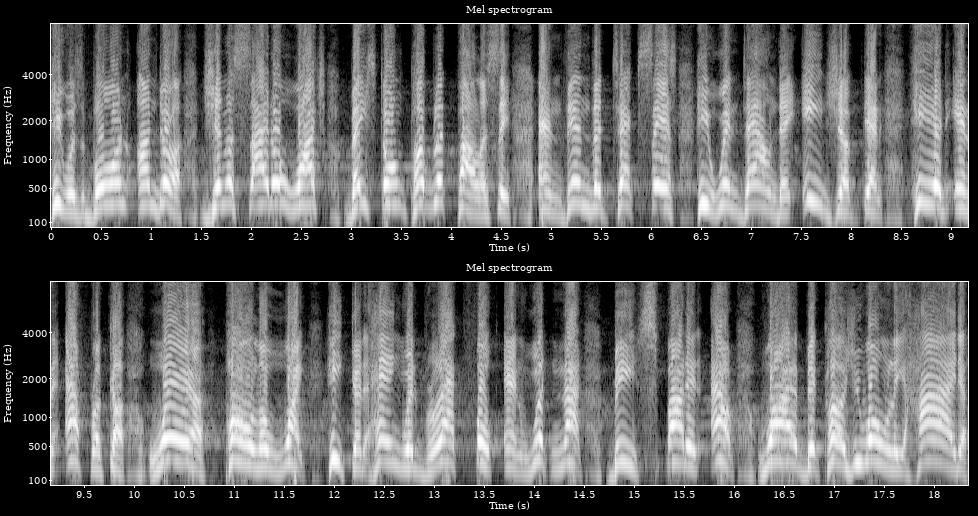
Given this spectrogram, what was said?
He was born under a genocidal watch based on public policy. And then the text says he went down to Egypt and hid in Africa where Paula White, he could hang with black folk and would not be spotted out. Why? Because you only hide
